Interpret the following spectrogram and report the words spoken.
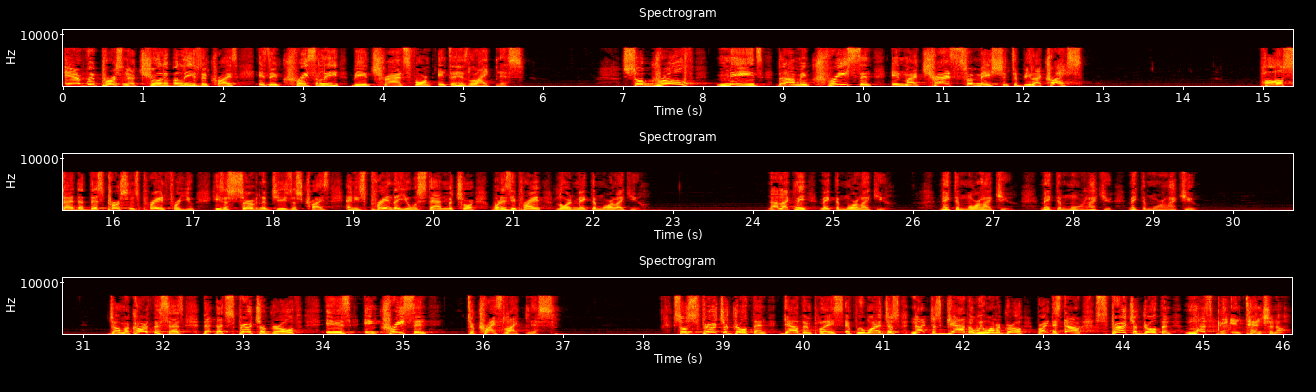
Every person that truly believes in Christ is increasingly being transformed into his likeness. So growth means that I'm increasing in my transformation to be like Christ. Paul said that this person is praying for you. He's a servant of Jesus Christ and he's praying that you will stand mature. What is he praying? Lord, make them more like you. Not like me. Make them more like you. Make them more like you. Make them more like you. Make them more like you. John MacArthur says that, that spiritual growth is increasing to Christ likeness. So spiritual growth and gathering place. If we want to just not just gather, we want to grow. Write this down. Spiritual growth then must be intentional.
